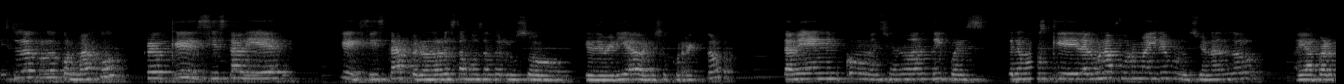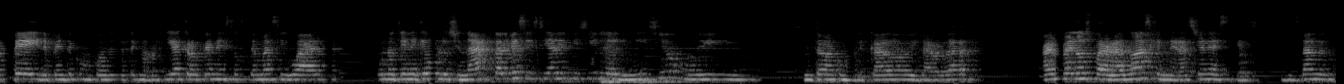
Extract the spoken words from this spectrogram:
estoy de acuerdo con Majo. Creo que sí está bien que exista, pero no le estamos dando el uso que debería o el uso correcto. También, como mencionó Andy, pues tenemos que de alguna forma ir evolucionando. Y aparte, y depende como cosas de tecnología, creo que en estos temas igual uno tiene que evolucionar. Tal vez sí sea difícil el inicio, muy, es un tema complicado y la verdad, al menos para las nuevas generaciones que se están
